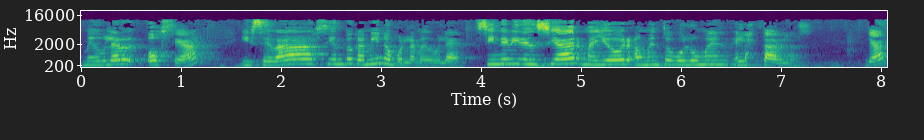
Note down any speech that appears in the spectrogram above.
medular ósea y se va haciendo camino por la medular, sin evidenciar mayor aumento de volumen en las tablas. ¿Ya?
